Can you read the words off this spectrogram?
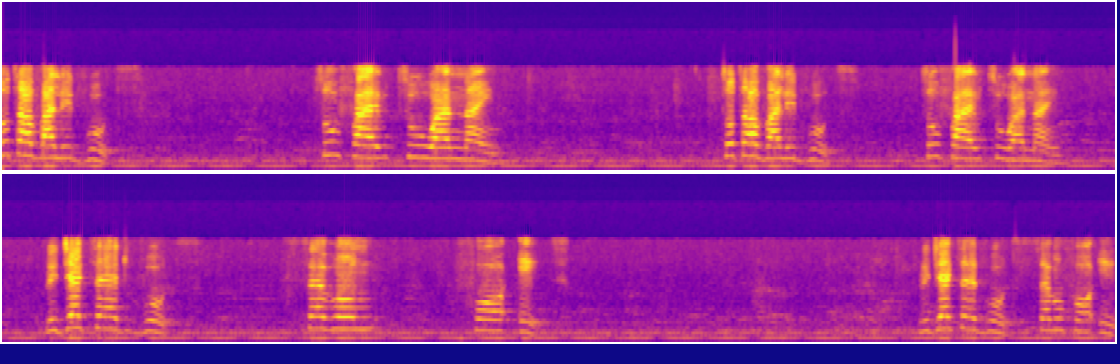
Total valid votes 25219. Total valid votes 25219. Rejected votes 748. Rejected votes 748.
